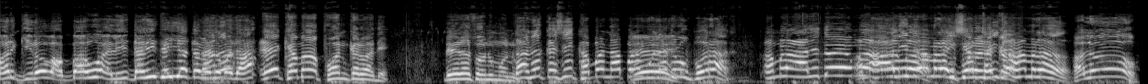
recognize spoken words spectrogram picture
વર ગીરો વાબ્બા હું દણી થઈ ગયા તમે બધા. એ ખેમા ફોન કરવા દે. ડેરા સોનું મોનું. તને કશી ખબર ના પડે ઊભો રાખ. હમણાં હાલી દો હમણાં દે, હમણાં હિસાબ થઈ જાય હમણાં. હલો.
